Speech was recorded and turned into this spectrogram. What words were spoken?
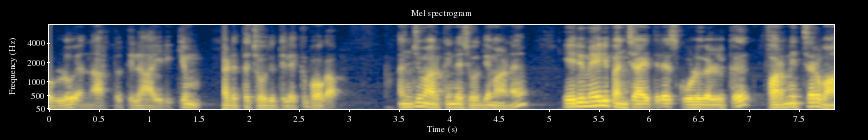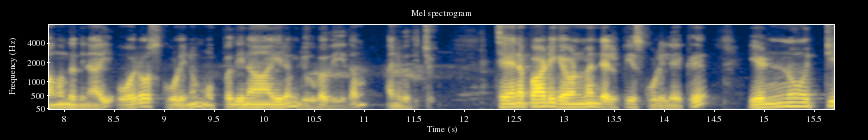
ഉള്ളൂ എന്ന അർത്ഥത്തിലായിരിക്കും. അടുത്ത ചോദ്യത്തിലേക്ക് പോകാം. അഞ്ചു മാർക്കിന്റെ ചോദ്യമാണ്. എരുമേലി പഞ്ചായത്തിലെ സ്കൂളുകൾക്ക് ഫർണിച്ചർ വാങ്ങുന്നതിനായി ഓരോ സ്കൂളിനും മുപ്പതിനായിരം രൂപ വീതം അനുവദിച്ചു. ചേനപ്പാടി ഗവൺമെന്റ് എൽ പി സ്കൂളിലേക്ക് എണ്ണൂറ്റി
